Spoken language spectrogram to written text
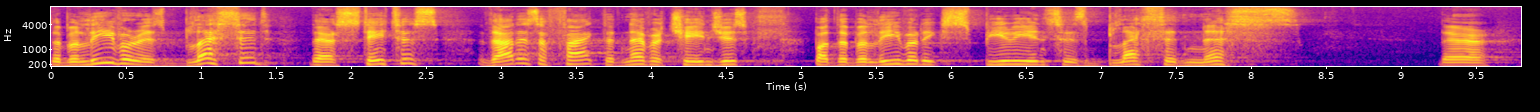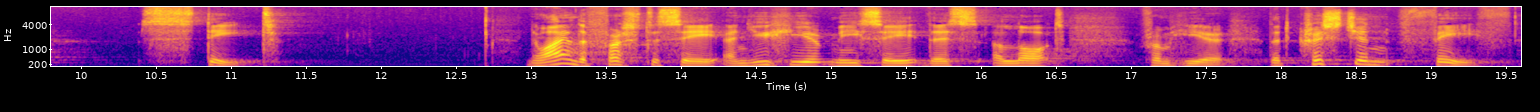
The believer is blessed, their status, that is a fact that never changes, but the believer experiences blessedness, their state. Now, I am the first to say, and you hear me say this a lot from here, that Christian faith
